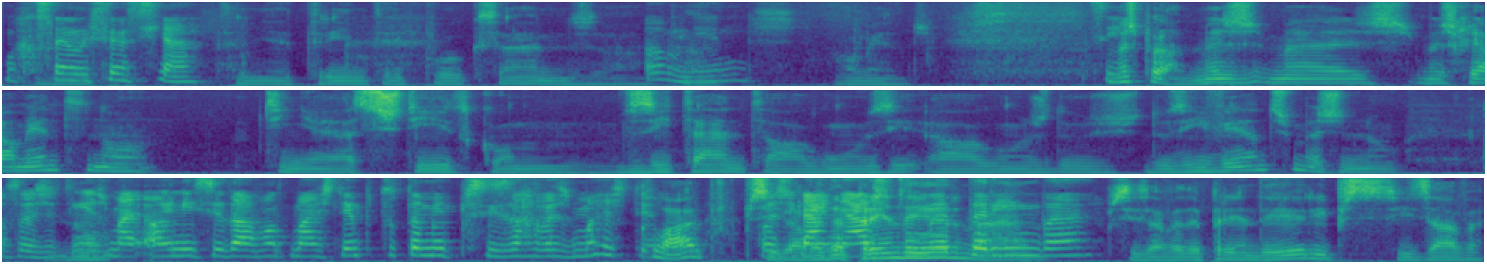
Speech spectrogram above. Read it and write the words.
um recém-licenciado. tinha 30 e poucos anos. Ou, Ou menos. Ou menos. Sim. Mas pronto, mas, mas, mas realmente não tinha assistido como visitante a alguns, a alguns dos, dos eventos, mas não. Ou seja, tinhas Não. mais, ao início davam-te mais tempo, tu também precisavas de mais tempo. Claro, porque precisava de aprender, não tarimba. é? Precisava de aprender e precisava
